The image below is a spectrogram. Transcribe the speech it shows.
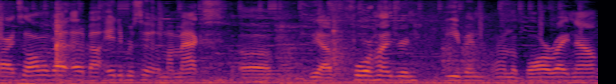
All right, so I'm about at about 80% of my max. Uh, we have 400 even on the bar right now.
